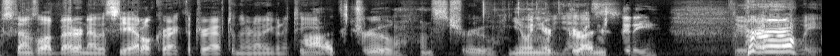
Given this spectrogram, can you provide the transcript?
sounds a lot better now that Seattle cracked the draft and they're not even a team. oh, that's true. That's true. You and your Oh, yes. grunge city. Dude, I can't wait.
